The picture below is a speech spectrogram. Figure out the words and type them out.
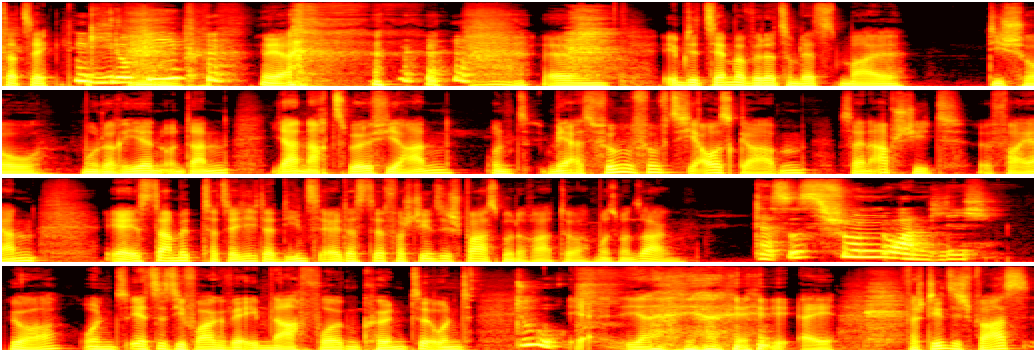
tatsächlich. Guido Piep. Ja. ähm, Im Dezember wird er zum letzten Mal die Show moderieren und dann, ja, nach zwölf Jahren und mehr als 55 Ausgaben seinen Abschied äh, feiern. Er ist damit tatsächlich der dienstälteste Verstehen Sie Spaß Moderator, muss man sagen. Das ist schon ordentlich. Ja, und jetzt ist die Frage, wer ihm nachfolgen könnte und Du. ja, ja, ja ey, verstehen Sie Spaß?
